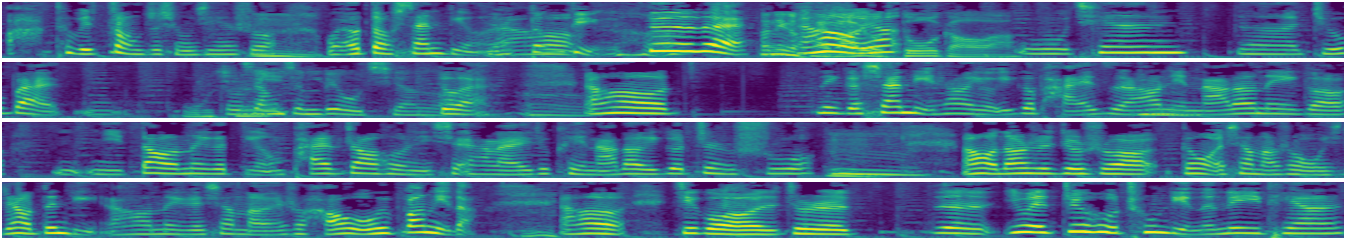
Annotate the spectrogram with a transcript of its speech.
啊，特别壮志雄心，说我要到山顶，然后登顶。对对对，那个海拔有多高啊？五千嗯九百嗯，五千将近六千了。对，然后那个山顶上有一个牌子，然后你拿到那个你你到那个顶拍照后，你下下来就可以拿到一个证书。嗯，然后我当时就说跟我向导说，我一定要登顶。然后那个向导也说好，我会帮你的。然后结果就是。嗯，因为最后冲顶的那一天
